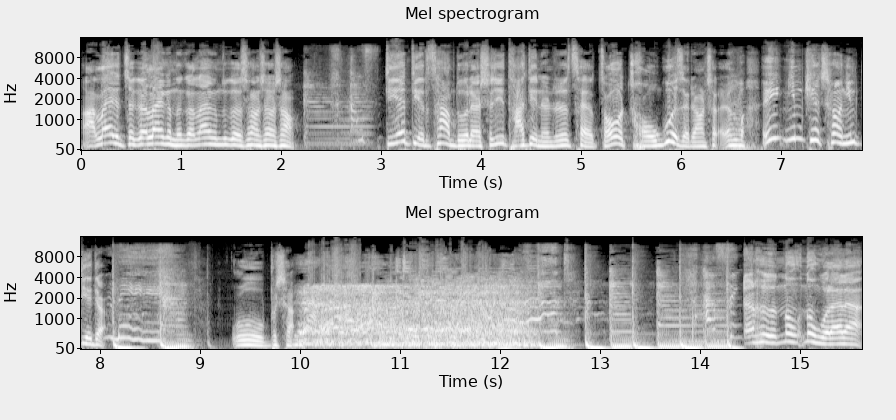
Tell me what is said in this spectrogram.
啊，来个这个，来个那个，来个那个，上上上，点点的差不多了，实际他点的这菜早超过这辆车，然后哎，你们可以吃，你们点点，哦，不吃，然后弄弄过来了，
